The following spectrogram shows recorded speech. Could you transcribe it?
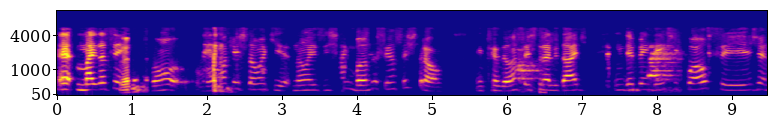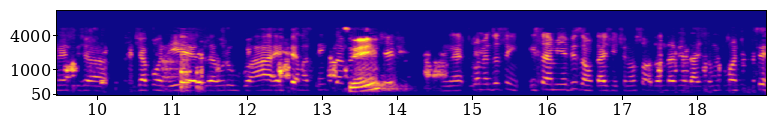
É, mas assim, é? Bom, uma questão aqui. Não existe banda sem ancestral. Entendeu? Ancestralidade, independente de qual seja, né? Seja japonesa, uruguaia, ela tem que saber Sim. ali. Né? Pelo menos assim, isso é a minha visão, tá, gente? Eu não sou a dona da verdade, estou muito longe de ser.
